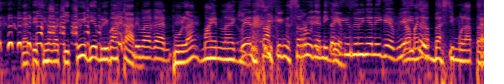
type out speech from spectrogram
ganti shift sama Kicuy dia beli makan Dimakan. pulang main lagi Main lagi. saking serunya nih game Saking serunya nih game. Ya namanya itu. bus simulator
